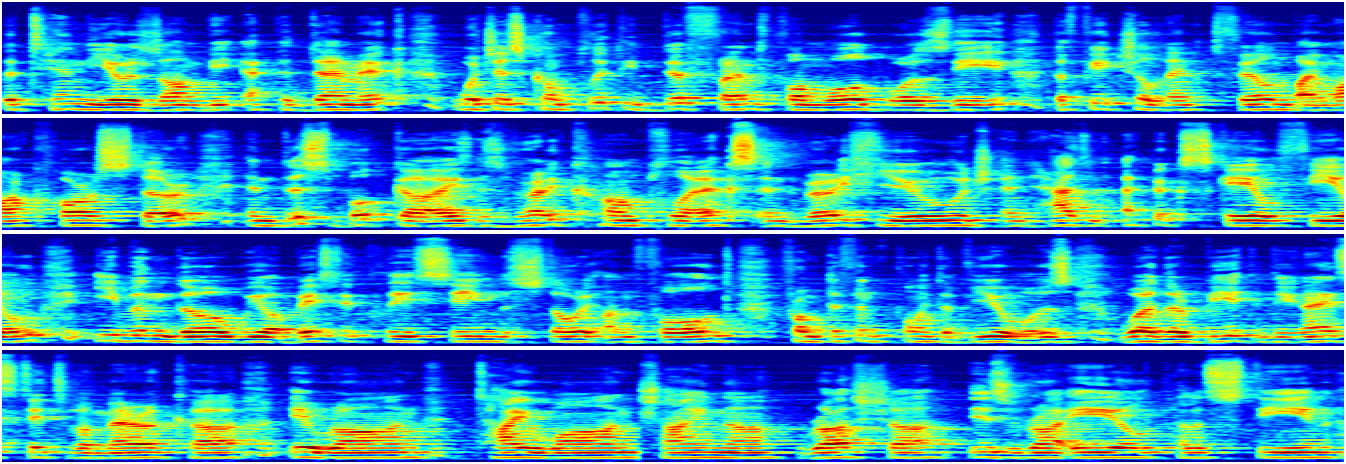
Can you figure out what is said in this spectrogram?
the 10 year zombie epidemic, which is completely different from World War Z, the feature length film by Marc Forster. And this book, guys, is very complex and very huge and has an epic scale feel, even though we are basically seeing the story unfold from different point of views, whether be it in the United States of America, Iran, Taiwan, China, Russia, Israel, Palestine,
